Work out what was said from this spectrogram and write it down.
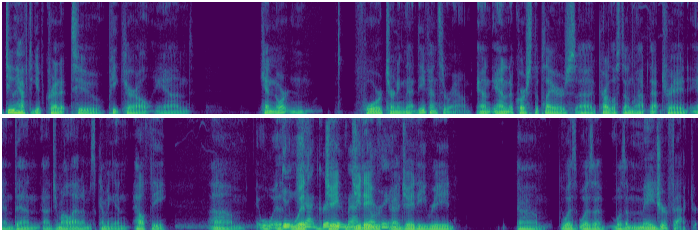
do have to give credit to Pete Carroll and Ken Norton for turning that defense around, and and of course the players, uh, Carlos Dunlap that trade, and then uh, Jamal Adams coming in healthy um, with, Getting with J, J.D. Uh, J.D. Reed um, was was a was a major factor.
